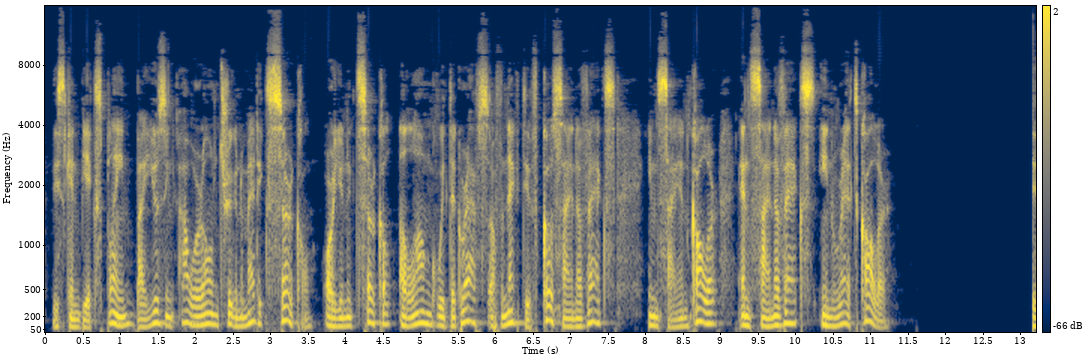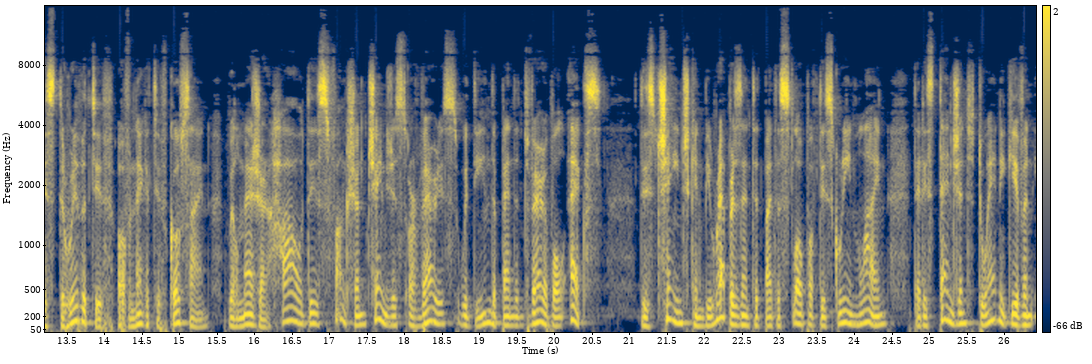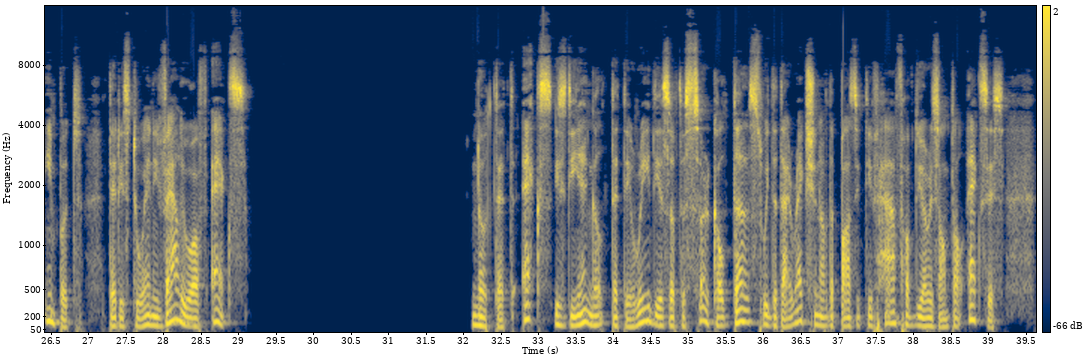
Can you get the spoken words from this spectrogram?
This can be explained by using our own trigonometric circle or unit circle along with the graphs of negative cosine of x in cyan color and sine of x in red color. This derivative of negative cosine will measure how this function changes or varies with the independent variable x. This change can be represented by the slope of this green line that is tangent to any given input, that is to any value of x. Note that x is the angle that the radius of the circle does with the direction of the positive half of the horizontal axis.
